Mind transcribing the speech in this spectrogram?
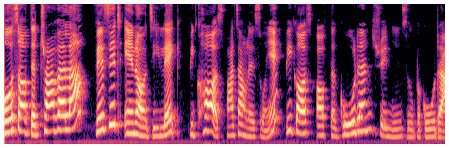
Most of the traveler visit Energy Lake because ဘာကြောင့်လဲဆိုရင် because of the golden ရွှေမြင့်စုပဲခူးတာ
